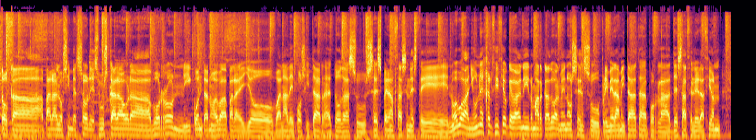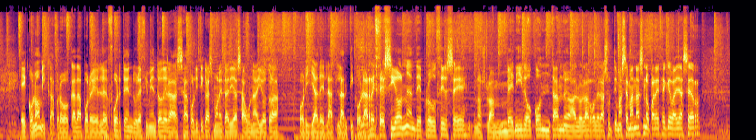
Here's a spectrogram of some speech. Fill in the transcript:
Toca para los inversores buscar ahora borrón y cuenta nueva. Para ello van a depositar todas sus esperanzas en este nuevo año. Un ejercicio que va a ir marcado, al menos en su primera mitad, por la desaceleración económica provocada por el fuerte endurecimiento de las políticas monetarias a una y otra orilla del Atlántico. La recesión de producirse, nos lo han venido contando a lo largo de las últimas semanas, no parece que vaya a ser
